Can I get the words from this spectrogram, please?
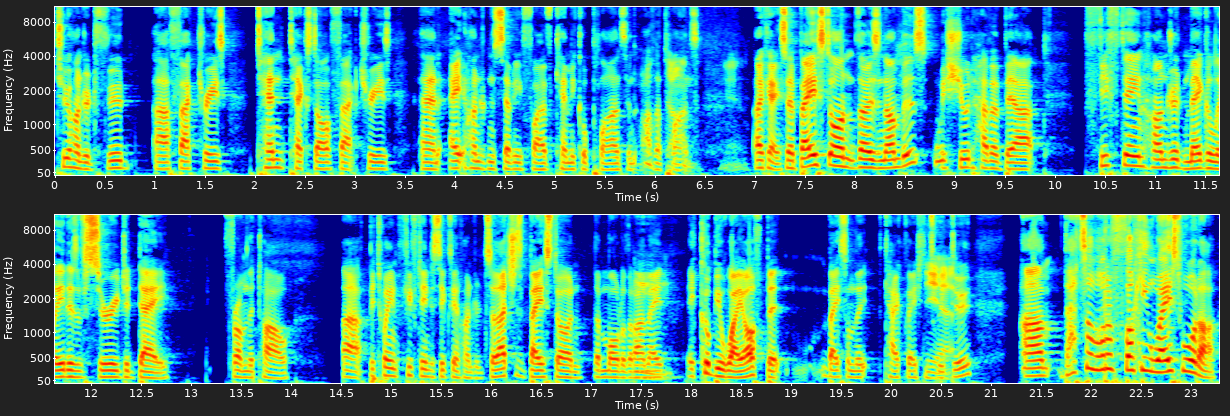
200 food uh, factories, 10 textile factories, and 875 chemical plants and other Done. plants. Yeah. Okay, so based on those numbers, we should have about 1,500 megaliters of sewage a day from the tile. Uh, between 15 to 1600. So that's just based on the model that I Mm. made. It could be way off, but based on the calculations we do, um, that's a lot of fucking wastewater.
